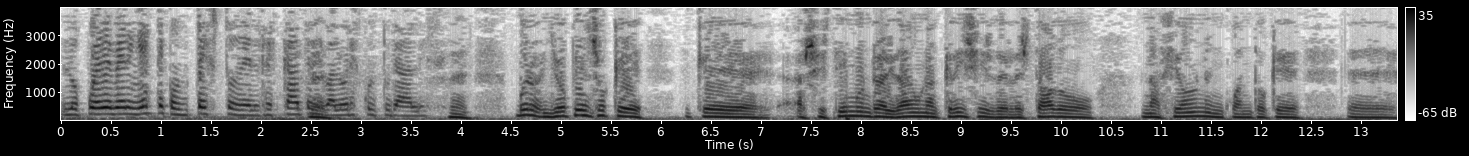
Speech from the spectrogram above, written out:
lo puede ver en este contexto del rescate de valores culturales? Bueno, yo pienso que, que asistimos en realidad a una crisis del Estado-nación en cuanto que eh,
